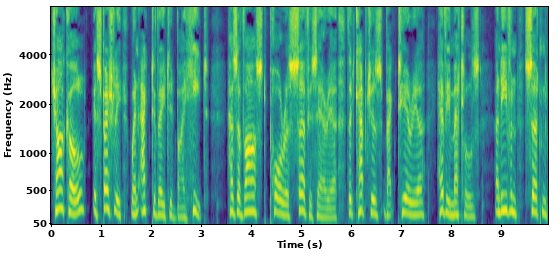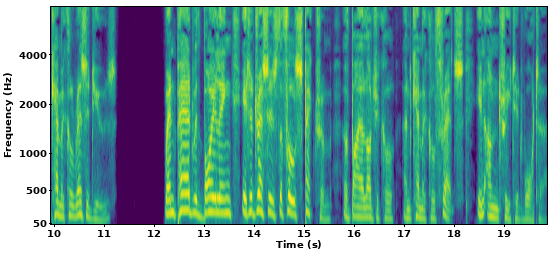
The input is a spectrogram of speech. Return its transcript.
Charcoal, especially when activated by heat, has a vast porous surface area that captures bacteria, heavy metals and even certain chemical residues. When paired with boiling, it addresses the full spectrum of biological and chemical threats in untreated water.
